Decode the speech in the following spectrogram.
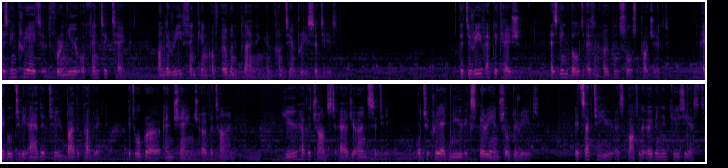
has been created for a new authentic take on the rethinking of urban planning in contemporary cities. The Derive application has been built as an open source project, able to be added to by the public. It will grow and change over time you have the chance to add your own city or to create new experiential derives. It's up to you as part of the urban enthusiast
